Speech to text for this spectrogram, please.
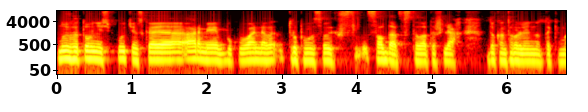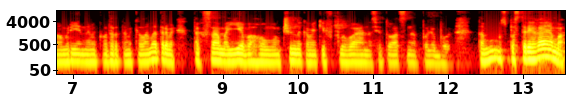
Ну і готовність путінської армії буквально трупами своїх солдат встилати шлях до контролю над такими омріяними квадратними кілометрами, так само є ваговим чинником, який впливає на ситуацію на полі бою. Тому спостерігаємо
